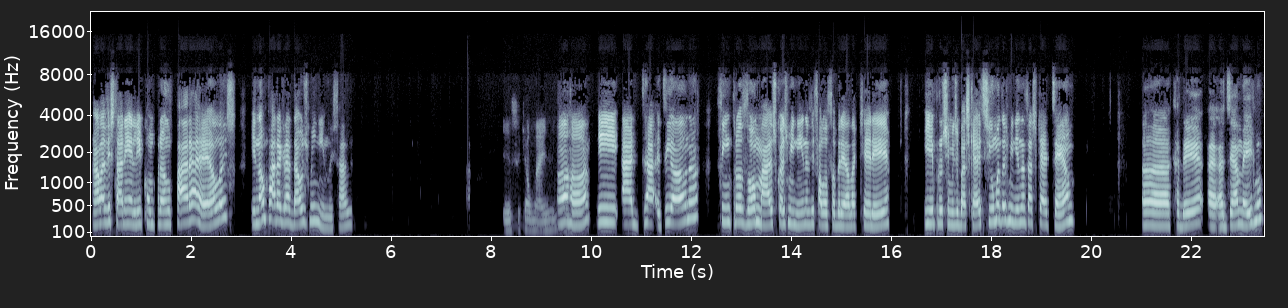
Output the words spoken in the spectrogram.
elas estarem ali comprando para elas e não para agradar os meninos, sabe? Isso que é o mais. Aham. E a Diana se entrosou mais com as meninas e falou sobre ela querer ir para o time de basquete. E uma das meninas, acho que é a Jen, ah, cadê? É, a Jen mesmo,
